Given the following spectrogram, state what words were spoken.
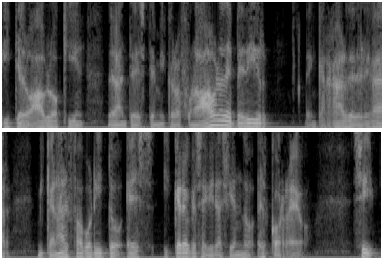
y te lo hablo aquí delante de este micrófono. A la hora de pedir, de encargar, de delegar, mi canal favorito es, y creo que seguirá siendo, el correo. Sí,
